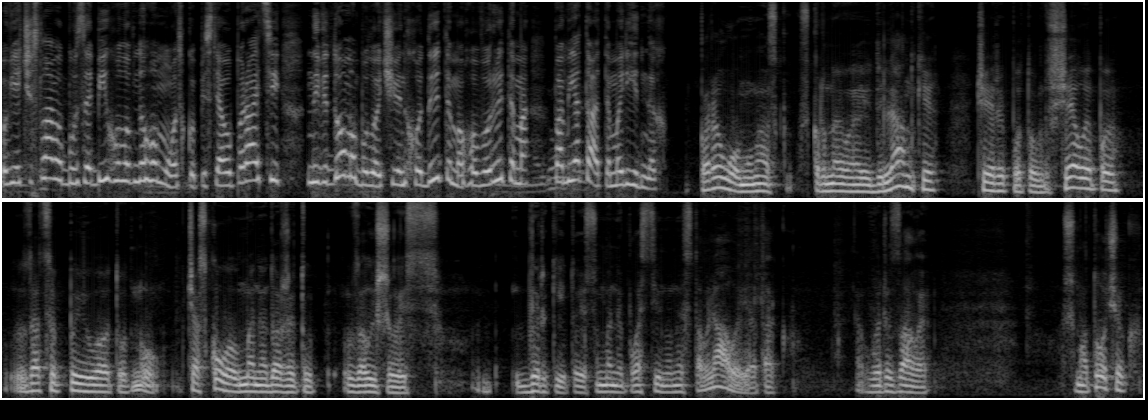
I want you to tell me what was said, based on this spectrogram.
У В'ячеслава був забіг головного мозку. Після операції невідомо було, чи він ходитиме, говоритиме, пам'ятатиме рідних. Перелом у нас з ділянки, череп, потім щелепи зацепило. Тут, ну, частково в мене навіть тут залишились дирки. Тобто у мене пластину не вставляли, я так вирізали шматочок,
